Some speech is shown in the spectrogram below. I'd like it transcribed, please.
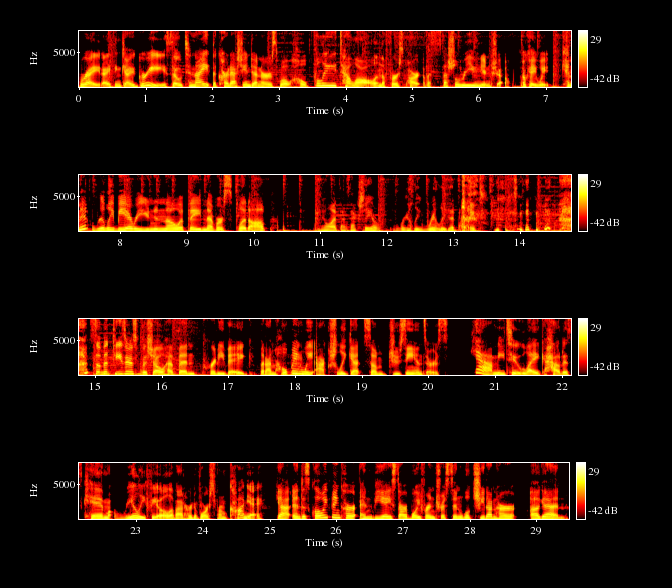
Right, I think I agree. So tonight, the Kardashian Jenners will hopefully tell all in the first part of a special reunion show. Okay, wait. Can it really be a reunion though if they never split up? You know what? That's actually a really, really good point. So the teasers for the show have been pretty vague, but I'm hoping mm-hmm. we actually get some juicy answers. yeah, me too. Like, how does Kim really feel about her divorce from Kanye? Yeah, and does Khloé think her NBA star boyfriend Tristan will cheat on her again?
